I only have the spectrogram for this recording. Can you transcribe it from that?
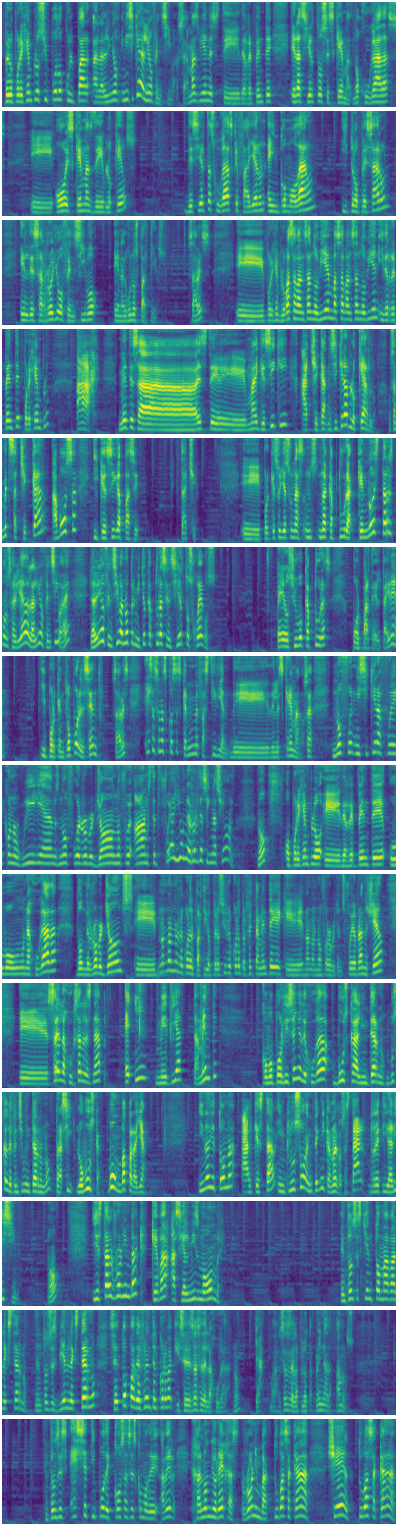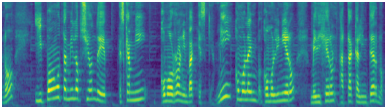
pero por ejemplo sí puedo culpar a la línea, ni siquiera a la línea ofensiva, o sea, más bien este, de repente era ciertos esquemas, ¿no? Jugadas eh, o esquemas de bloqueos de ciertas jugadas que fallaron e incomodaron y tropezaron el desarrollo ofensivo en algunos partidos, ¿sabes? Eh, por ejemplo, vas avanzando bien, vas avanzando bien y de repente, por ejemplo, ah, metes a este Mike Gesicki a checar, ni siquiera a bloquearlo. O sea, metes a checar a Bosa y que siga pase. Tache. Eh, porque eso ya es una, captura que no está responsabilidad de la línea ofensiva. ¿eh? La línea ofensiva no permitió capturas en ciertos juegos. Pero sí hubo capturas por parte del Tyren. Y porque entró por el centro. ¿sabes? Esas son las cosas que a mí me fastidian del esquema. O sea, no fue, ni siquiera fue Connor Williams, no fue Robert John, no fue Armstead, fue ahí un error de asignación. ¿no? O por ejemplo, eh, de repente hubo una jugada donde Robert Jones, eh, no, no, no recuerdo el partido, pero sí recuerdo perfectamente que, no, no, no fue Robert Jones, fue Brandon Shell, eh, sale la sale el snap e inmediatamente como por diseño de jugada, busca al interno, busca al defensivo interno, ¿no? Pero así, lo busca, ¡boom! Va para allá. Y nadie toma al que está incluso en técnica nueva, o sea, está retiradísimo, ¿no? Y está el running back que va hacia el mismo hombre. Entonces, ¿quién tomaba al externo? Entonces viene el externo, se topa de frente el coreback y se deshace de la jugada, ¿no? Ya, se deshace de la pelota, no hay nada, vámonos. Entonces, ese tipo de cosas es como de, a ver, jalón de orejas, running back, tú vas acá, Shell, tú vas acá, ¿no? Y pongo también la opción de, es que a mí, como running back, es que a mí, como, como liniero, me dijeron ataca al interno.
